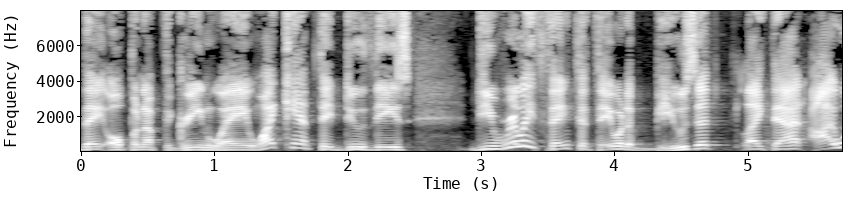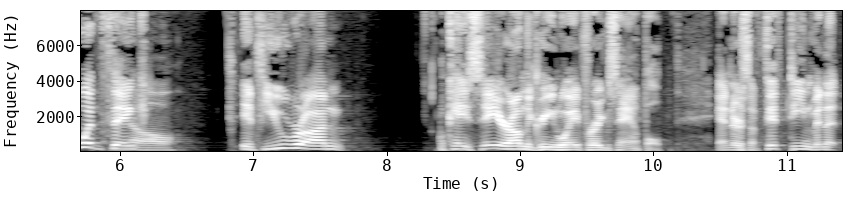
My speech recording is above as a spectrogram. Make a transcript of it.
they open up the Greenway? Why can't they do these? Do you really think that they would abuse it like that? I would think No. if you run, okay, say you're on the Greenway, for example, and there's a 15 minute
